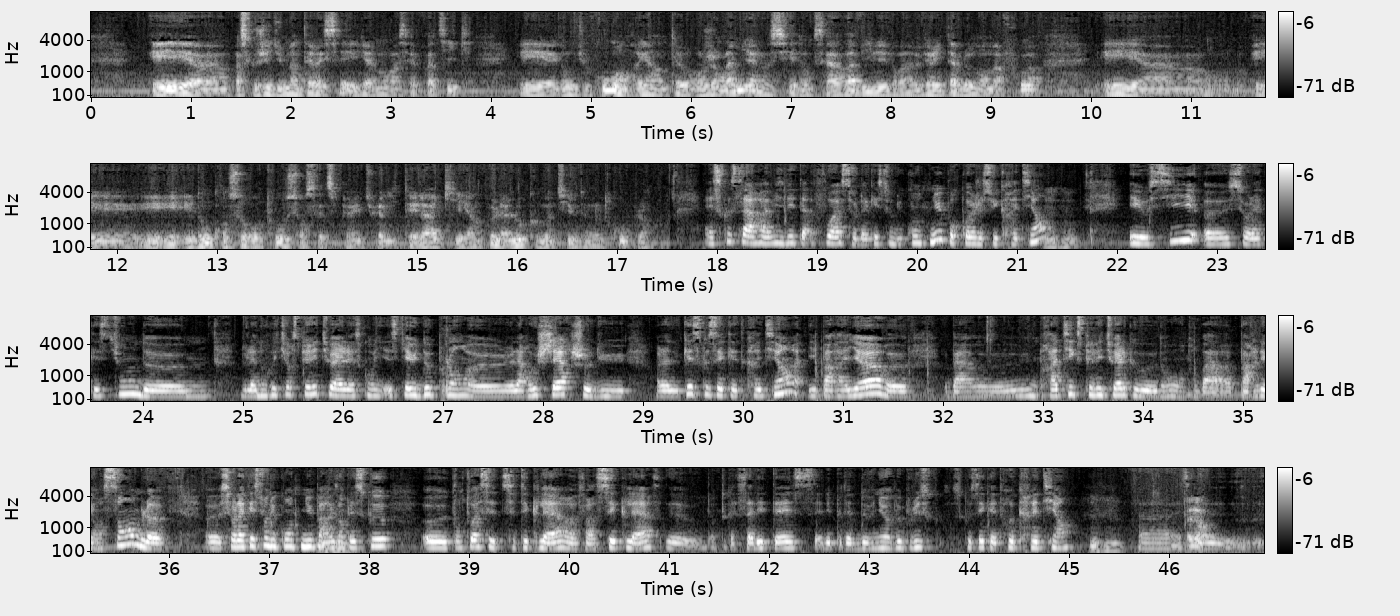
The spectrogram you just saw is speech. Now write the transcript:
et euh, parce que j'ai dû m'intéresser également à cette pratique. Et donc, du coup, en réinterrogeant la mienne aussi. Donc, ça a ravivé véritablement ma foi. Euh, et, et, donc, on se retrouve sur cette spiritualité-là qui est un peu la locomotive de notre couple. Est-ce que ça a ravivé ta foi sur la question du contenu, pourquoi je suis chrétien mhm. Et aussi euh, sur la question de, de, la nourriture spirituelle. Est-ce qu'il y a eu deux plans euh, La recherche du voilà, qu'est-ce que c'est qu'être chrétien et par ailleurs bah, euh, une pratique spirituelle que, dont on va parler ensemble. Euh, sur la question du contenu, par mhm. exemple, est-ce que euh, pour toi c'était clair, enfin c'est clair, en tout cas ça l'était, elle est peut-être devenue un peu plus ce que c'est qu'être chrétien. Mhm. Alors,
